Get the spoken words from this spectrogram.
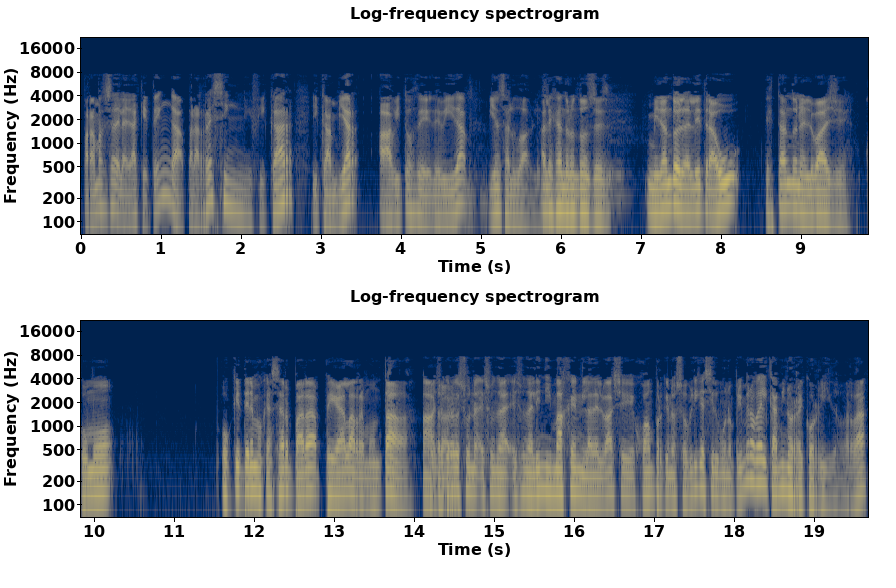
para más allá de la edad que tenga, para resignificar y cambiar hábitos de, de vida bien saludables? Alejandro, entonces, mirando la letra U, estando en el valle, ¿cómo o qué tenemos que hacer para pegar la remontada? Ah, yo creo que es una, es, una, es una linda imagen la del Valle, Juan, porque nos obliga a decir, bueno, primero ver el camino recorrido, ¿verdad?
